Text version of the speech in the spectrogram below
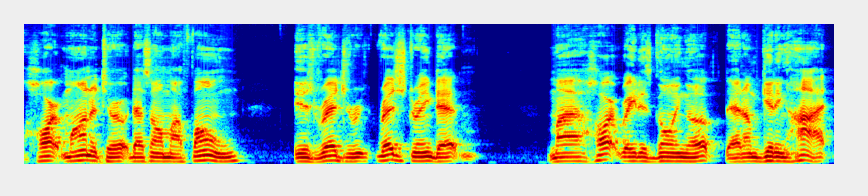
heart monitor that's on my phone is reg- registering that my heart rate is going up, that I'm getting hot.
